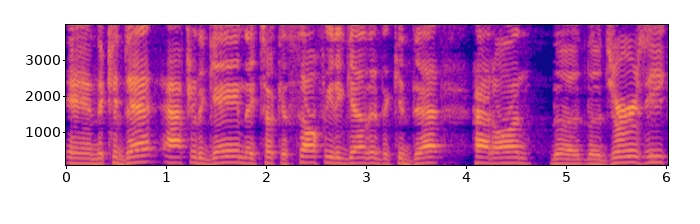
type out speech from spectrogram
and the cadet after the game they took a selfie together the cadet had on the the jersey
